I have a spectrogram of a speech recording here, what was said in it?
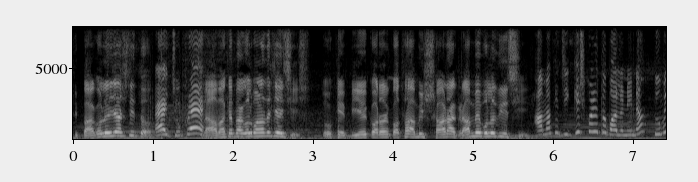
তুই পাগল হয়ে যাসনি তো? এই চুপ রে! না আমাকে পাগল বানাতে চাইছিস। তোকে বিয়ে করার কথা আমি সারা গ্রামে বলে দিয়েছি। আমাকে জিজ্ঞেস করে তো বলনি না? তুমি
